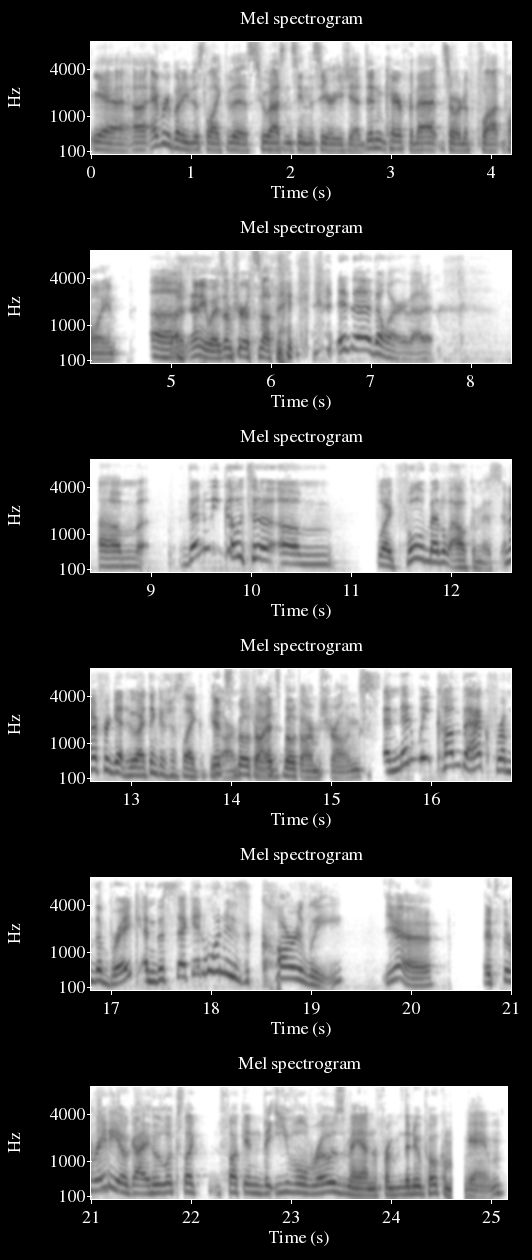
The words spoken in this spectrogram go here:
yeah. Uh, everybody just like this who hasn't seen the series yet didn't care for that sort of plot point. Uh, But anyways, I'm sure it's nothing. it, uh, don't worry about it. Um, then we go to, um, like, Full Metal Alchemist. And I forget who. I think it's just, like, the it's both. It's both Armstrongs. And then we come back from the break, and the second one is Carly. Yeah. It's the radio guy who looks like fucking the evil Rose Man from the new Pokemon game.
